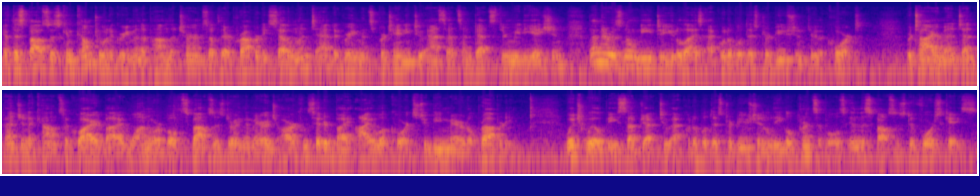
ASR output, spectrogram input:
If the spouses can come to an agreement upon the terms of their property settlement and agreements pertaining to assets and debts through mediation, then there is no need to utilize equitable distribution through the court. Retirement and pension accounts acquired by one or both spouses during the marriage are considered by Iowa courts to be marital property, which will be subject to equitable distribution legal principles in the spouse's divorce case.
